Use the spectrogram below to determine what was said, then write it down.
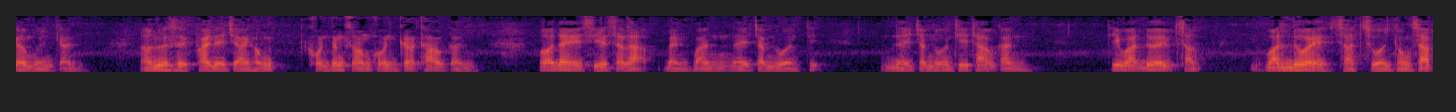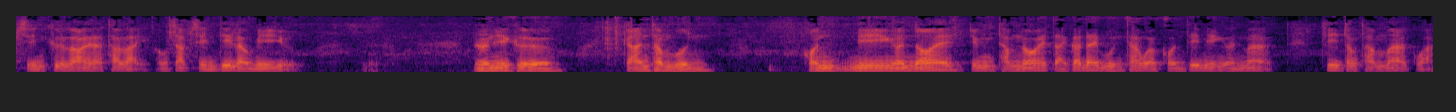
ก็เหมือนกัน ความรู้สึกภายในใจของคนทั้งสองคนก็เท่ากัน เพราะได้เสียสละแบ่งปันในจำนวนที่ในจำนวนที่เท่ากัน ที่วัดด้วยสัวั วัดด้วยสัดส่วนของทรัพย์สินคือร้อยละเท่าไหร่ของทรัพย์สินที่เรามีอยู่นี่คือการทำบุญ คนมีเงินน้อยจึงทำน้อย แต่ก็ได้บุญเท่ากับคนที่มีเงินมากที่ต้องทำมากกว่า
